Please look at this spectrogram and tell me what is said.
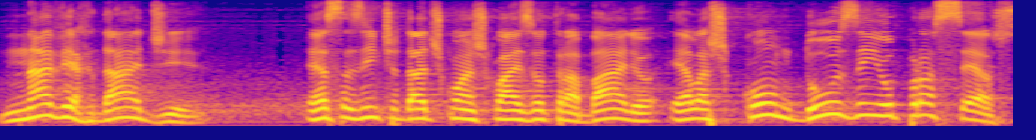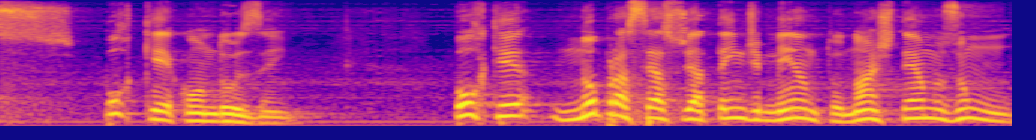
na verdade, essas entidades com as quais eu trabalho, elas conduzem o processo. Por que conduzem? Porque no processo de atendimento, nós temos um,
